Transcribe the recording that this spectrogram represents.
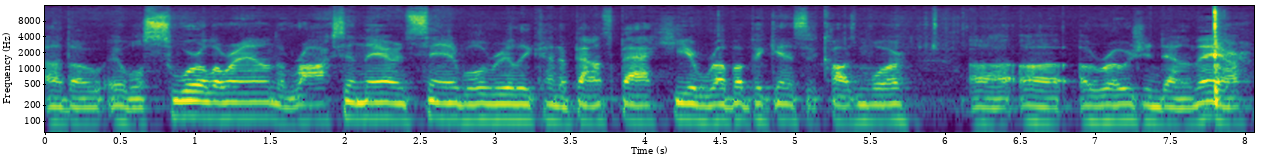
Uh, though it will swirl around, the rocks in there and sand will really kind of bounce back here, rub up against it, cause more uh, uh, erosion down there.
